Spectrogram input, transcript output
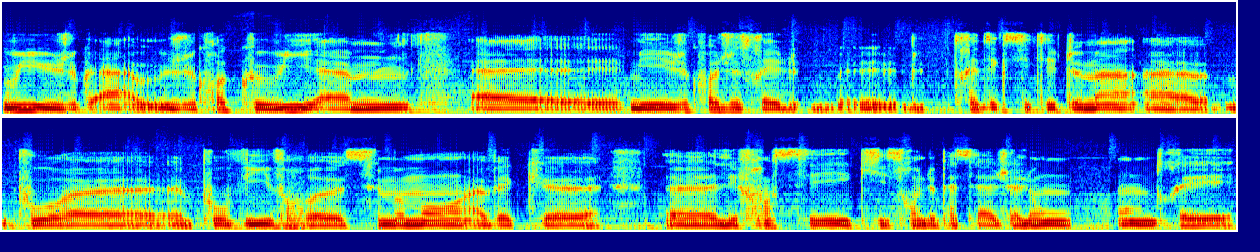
Oui, je, ah, je, crois que oui. Euh, euh, mais je crois que je serai euh, très excité demain pour, pour vivre ce moment avec les Français qui seront de passage à Londres et,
